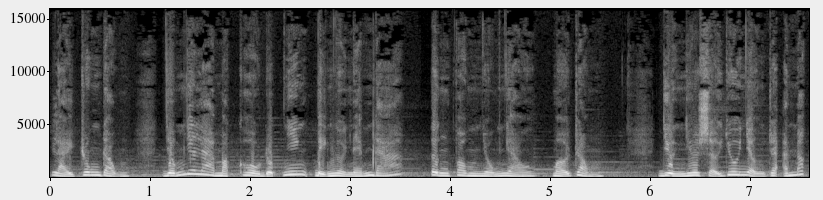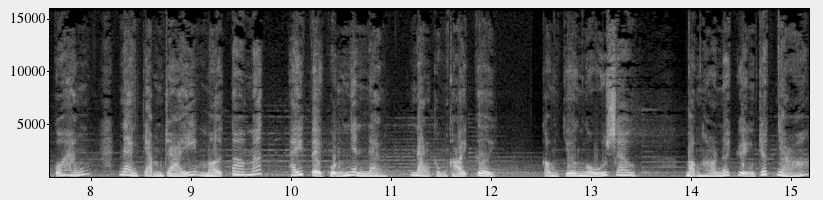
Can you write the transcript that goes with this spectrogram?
lại rung động, giống như là mặt hồ đột nhiên bị người ném đá, từng phòng nhộn nhạo, mở rộng. Dường như Sở Du nhận ra ánh mắt của hắn, nàng chậm rãi mở to mắt, thấy Tề Quẩn nhìn nàng, nàng không khỏi cười. Còn chưa ngủ sao? Bọn họ nói chuyện rất nhỏ,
